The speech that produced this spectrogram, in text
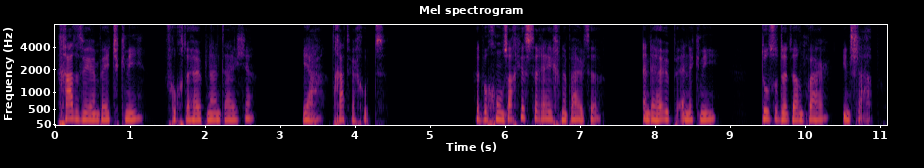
Gaat het weer een beetje knie? vroeg de heup na een tijdje. Ja, het gaat weer goed. Het begon zachtjes te regenen buiten en de heup en de knie doezelden dankbaar in slaap.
